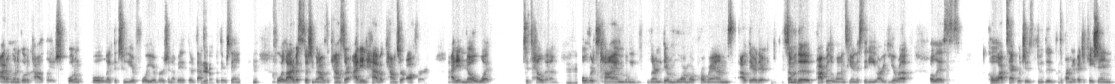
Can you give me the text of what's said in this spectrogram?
I don't want to go to college, quote unquote, like the two year, four year version of it. That's yeah. what they were saying. And for a lot of us, especially when I was a counselor, I didn't have a counter offer. I didn't know what to tell them. Mm-hmm. Over time, we've learned there are more and more programs out there. There, some of the popular ones here in the city are Year Up, OLIS, Co-op Tech, which is through the Department of Education.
